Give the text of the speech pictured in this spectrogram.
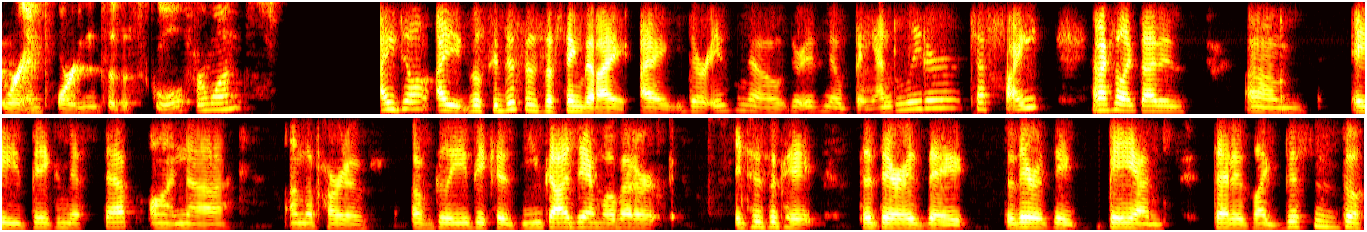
that were important to the school for once? I don't. I well, see. This is the thing that I. I there is no. There is no band leader to fight, and I feel like that is um, a big misstep on uh, on the part of of Glee because you goddamn well better anticipate that there is a that there is a band that is like this is the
